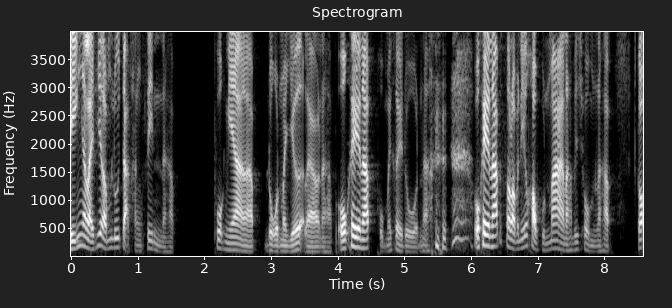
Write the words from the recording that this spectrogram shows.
ลิงก์อะไรที่เราไม่รู้จักทั้งสิ้นนะครับ พวกนี้นะครับโดนมาเยอะแล้วนะครับ โอเคนะครับ ผมไม่เคยโดนนะโอเคนะครับสำหรับวันนี้ก็ขอบคุณมากนะครับที่ชมนะครับ ก็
